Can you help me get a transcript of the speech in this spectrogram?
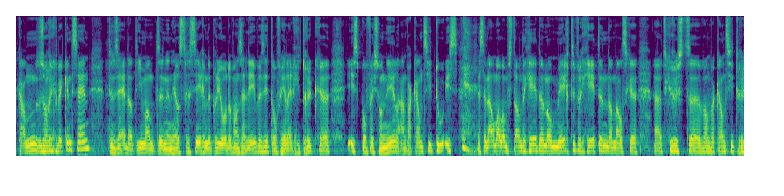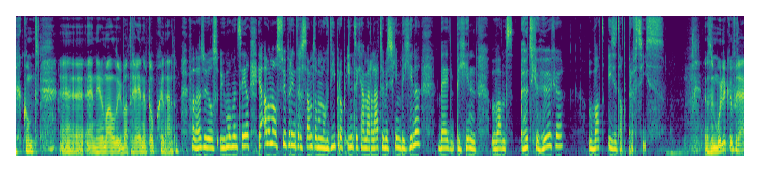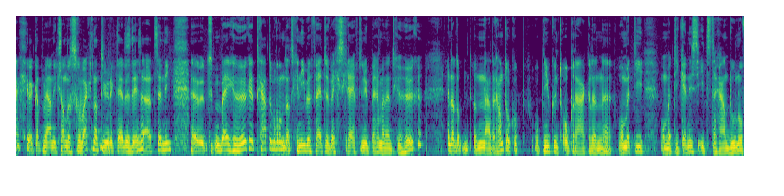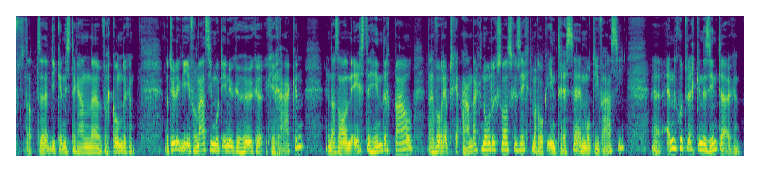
Kan zorgwekkend zijn, tenzij dat iemand in een heel stresserende periode van zijn leven zit of heel erg druk uh, is, professioneel, aan vakantie toe is. Dat zijn allemaal omstandigheden om meer te vergeten dan als je uitgerust uh, van vakantie terugkomt uh, en helemaal je batterijen hebt opgeladen. Voilà, zoals u momenteel. Ja, allemaal super interessant om nog dieper op in te gaan, maar laten we misschien beginnen bij het begin. Want het geheugen, wat is dat precies? Dat is een moeilijke vraag. Ik had mij aan niks anders verwacht natuurlijk tijdens deze uitzending. Bij geheugen, het gaat erom dat je nieuwe feiten wegschrijft in je permanent geheugen en dat op, na de rand ook op, opnieuw kunt oprakelen om met, die, om met die kennis iets te gaan doen of dat, die kennis te gaan verkondigen. Natuurlijk, die informatie moet in je geheugen geraken en dat is al een eerste hinderpaal. Daarvoor heb je aandacht nodig, zoals gezegd, maar ook interesse en motivatie en goed werkende zintuigen zorgen.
